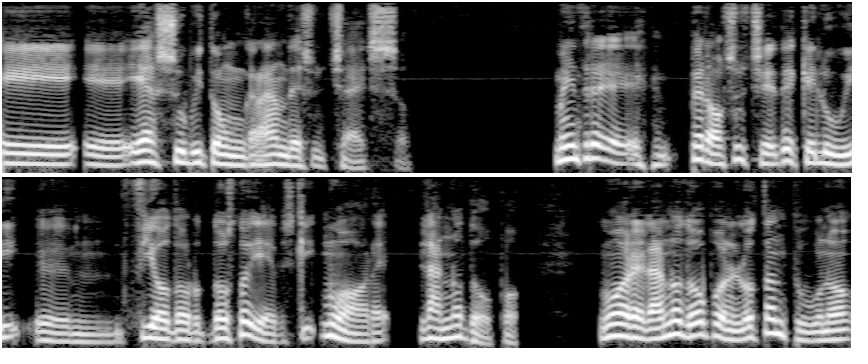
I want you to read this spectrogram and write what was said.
e, e, e ha subito un grande successo. Mentre però succede che lui, ehm, Fyodor Dostoevsky, muore l'anno dopo. Muore l'anno dopo, nell'81,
